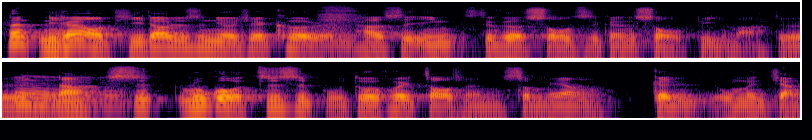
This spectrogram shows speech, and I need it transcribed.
那你刚刚有提到，就是你有些客人他是因这个手指跟手臂嘛，对不对？那是如果姿势不对，会造成什么样更我们讲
